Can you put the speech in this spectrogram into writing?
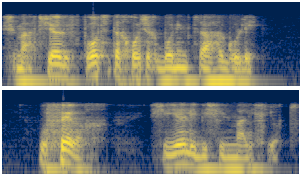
שמאפשר לפרוץ את החושך בו נמצא הגולה. ופרח, שיהיה לי בשביל מה לחיות.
